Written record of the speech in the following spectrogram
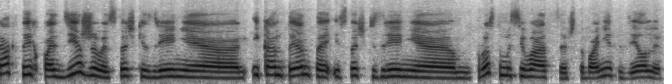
как-то их поддерживать с точки зрения и контента, и с точки зрения просто мотивации, чтобы они это делали.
